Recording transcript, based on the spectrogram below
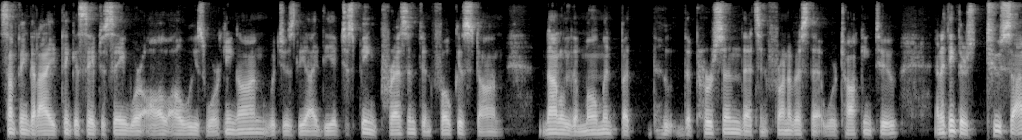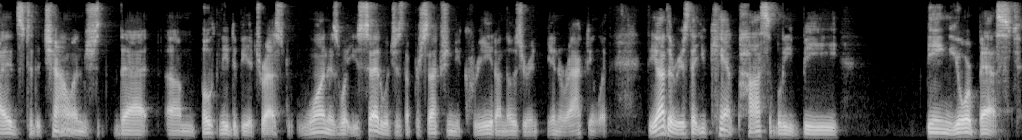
something that I think is safe to say we're all always working on, which is the idea of just being present and focused on not only the moment, but who, the person that's in front of us that we're talking to. And I think there's two sides to the challenge that um, both need to be addressed. One is what you said, which is the perception you create on those you're in, interacting with. The other is that you can't possibly be being your best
